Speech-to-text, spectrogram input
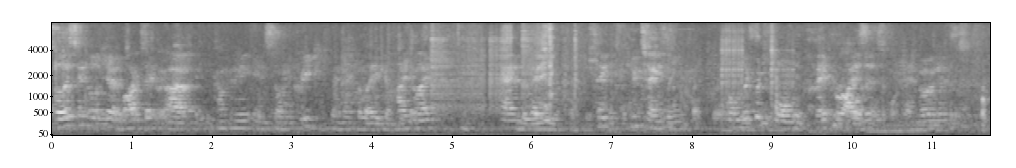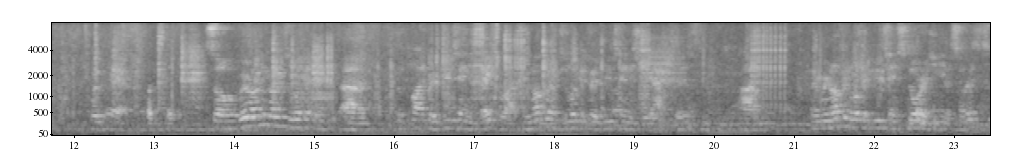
So let's take a look here at Bartek, uh, company in Stoney Creek. They make maleic anhydride. And they take butane from liquid form, vaporize it, and burn it with air. So we're only going to look at the, uh, the part where butane is vaporized. We're not going to look at where butane is reacted. Um, and we're not going to look at butane storage either. So let's,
